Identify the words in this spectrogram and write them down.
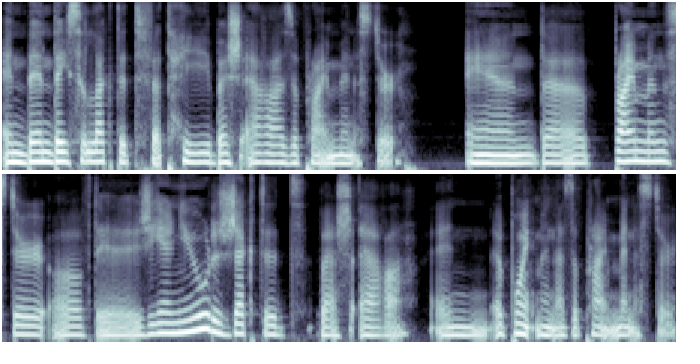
and then they selected Fathi Bashagha as a prime minister. And the prime minister of the GNU rejected Bashagha in appointment as a prime minister,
